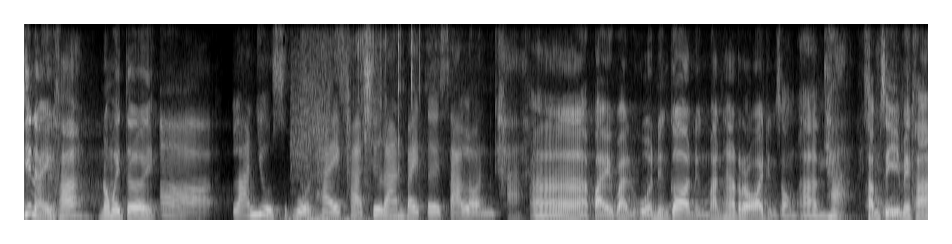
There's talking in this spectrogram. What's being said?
ที่ไหนคะ น้องใบเตย เอ่อร้านอยู่สุโขทัยค่ะ ชื่อร้านใบเตยซาลอนค่ะ อ่า ไปวันหัวหนึ่งก็ 1,500 ถึง 2,000ค่ะ ทำสีไหมคะ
